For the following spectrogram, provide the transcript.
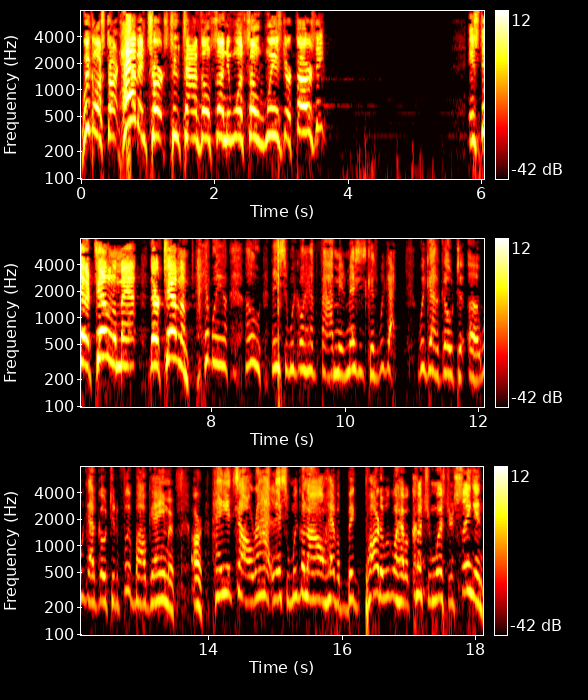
We're going to start having church two times on Sunday, once on Wednesday or Thursday. Instead of telling them that, they're telling them, hey, well, oh, listen, we're to have a five minute message because we got, we got to go to, uh, we got to go to the football game or, or, hey, it's all right. Listen, we're to all have a big party. We're to have a country and western singing,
